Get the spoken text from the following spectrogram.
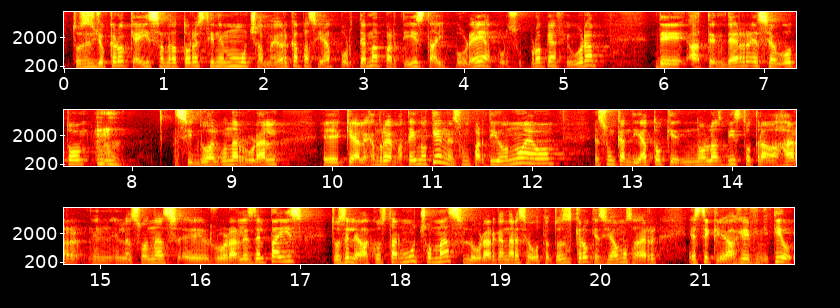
Entonces yo creo que ahí Sandra Torres tiene mucha mayor capacidad por tema partidista y por ella, por su propia figura, de atender ese voto, sin duda alguna rural, eh, que Alejandro Yamatei no tiene. Es un partido nuevo, es un candidato que no lo has visto trabajar en, las zonas eh, rurales del país, entonces le va a costar mucho más lograr ganar ese voto. Entonces creo que sí vamos a ver este clivaje definitivo.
